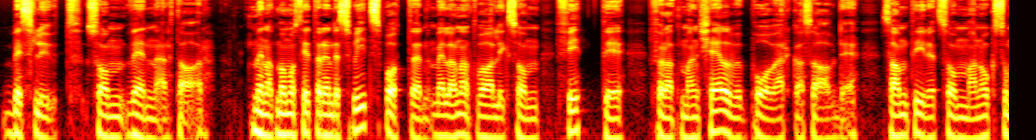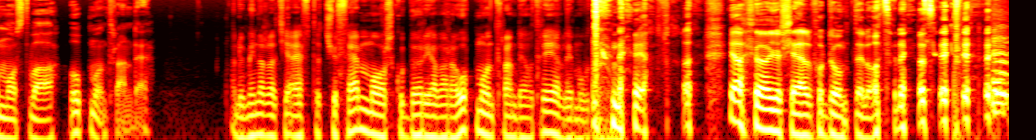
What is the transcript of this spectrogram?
beslut som vänner tar. Men att man måste hitta den där sweet spoten mellan att vara liksom fittig för att man själv påverkas av det samtidigt som man också måste vara uppmuntrande. Du menar att jag efter 25 år skulle börja vara uppmuntrande och trevlig mot dig? Nej, jag, jag hör ju själv hur dumt det låter när jag säger det.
